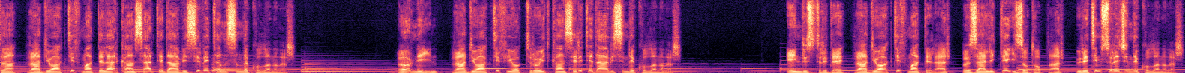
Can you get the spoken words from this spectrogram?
Da, radyoaktif maddeler kanser tedavisi ve tanısında kullanılır. Örneğin, radyoaktif iyot tiroid kanseri tedavisinde kullanılır. Endüstride, radyoaktif maddeler, özellikle izotoplar, üretim sürecinde kullanılır.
